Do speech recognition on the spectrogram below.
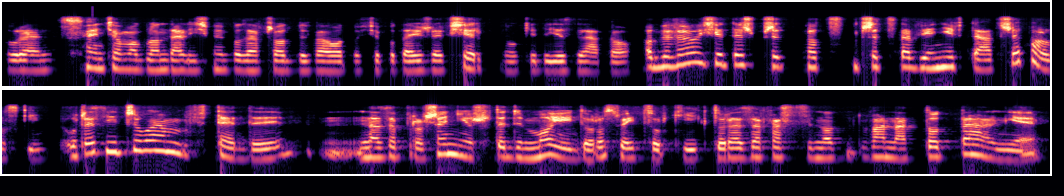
które z chęcią oglądaliśmy, bo zawsze odbywało to się bodajże w sierpniu, kiedy jest lato, odbywały się też przed, przedstawienie w Teatrze Polskim. Uczestniczyłam wtedy na zaproszenie już wtedy mojej dorosłej córki, która zafascynowana totalnie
